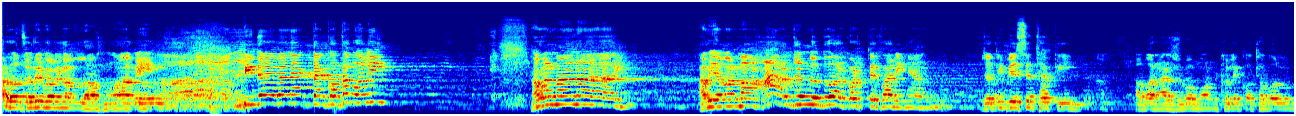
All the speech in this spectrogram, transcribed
আরও জোরে বলেন আল্লাহ বিদায় বেলা একটা কথা বলি। আমার মা নাই। আমি আমার মা আর জন্য দোয়া করতে পারি না। যদি বেঁচে থাকি, আবার আসব, মন খুলে কথা বলব।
